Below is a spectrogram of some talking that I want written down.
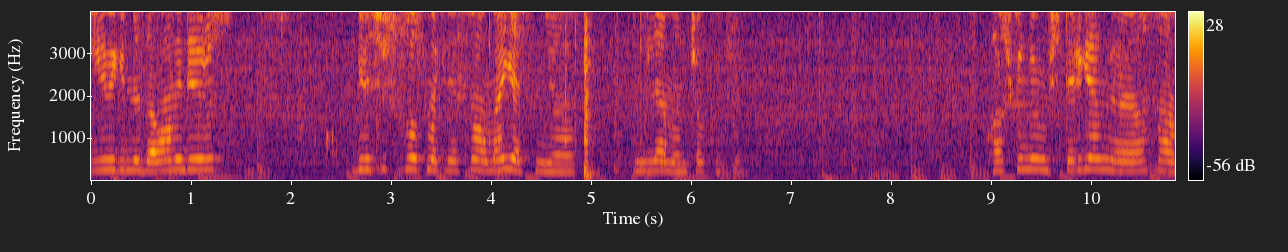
Yeni bir günde devam ediyoruz. Birisi şu sos makinesini almaya gelsin ya. Giremem çok kötü. Kaç gündür müşteri gelmiyor ya. Ha.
